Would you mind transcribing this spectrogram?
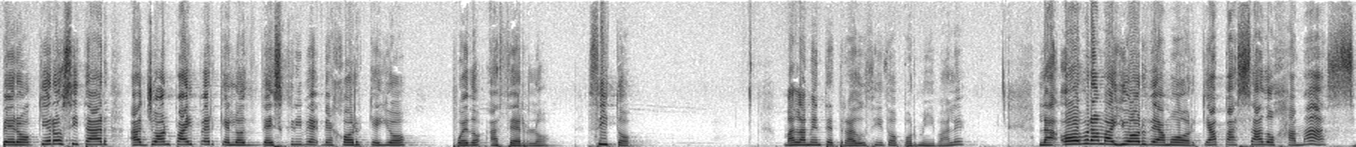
Pero quiero citar a John Piper que lo describe mejor que yo puedo hacerlo. Cito, malamente traducido por mí, ¿vale? La obra mayor de amor que ha pasado jamás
